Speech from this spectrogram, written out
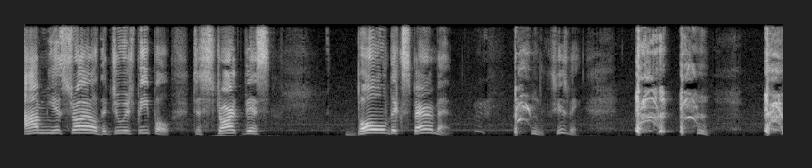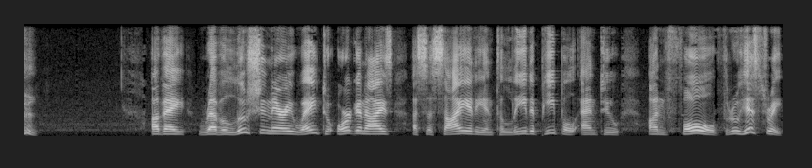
Am Yisrael, the Jewish people, to start this bold experiment. Excuse me. of a revolutionary way to organize a society and to lead a people and to unfold through history,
